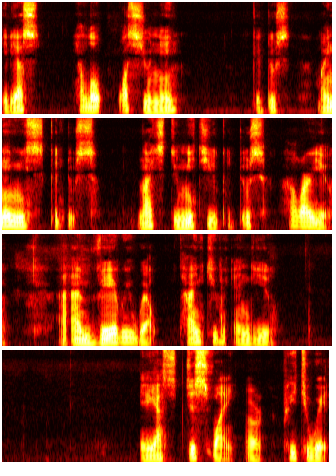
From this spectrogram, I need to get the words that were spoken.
ኤልያስ ሄሎ ዋትስ ዩር ኔም? ቅዱስ ማይ ኔም ኢዝ ቅዱስ። ናይስ ቱ ሚት ዩ ቅዱስ። ሃው አር ዩ? I am very well, thank you, and you? ኤልያስ just fine or pretty well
